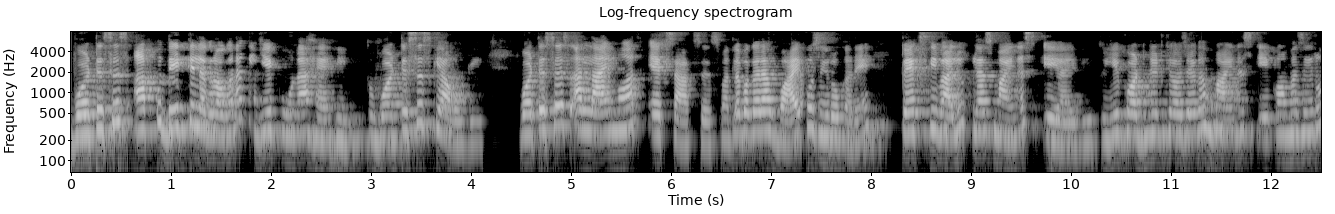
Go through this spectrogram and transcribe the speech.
वर्टिसेस आपको देख के लग रहा होगा ना कि ये कोना है ही। तो वर्टिसेस क्या होगी? Vertices are lying on x axis मतलब अगर आप y को ज़ीरो करें तो x की वैल्यू प्लस माइनस ए आएगी। तो ये कोऑर्डिनेट क्या हो जाएगा? माइनस ए कॉमा ज़ीरो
